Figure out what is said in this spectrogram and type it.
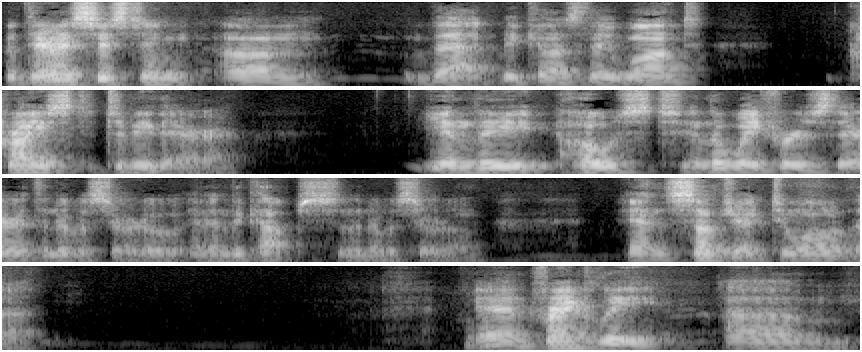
But they're insisting on that because they want Christ to be there in the host, in the wafers there at the Novus Ordo, and in the cups in the Novus Ordo, and subject to all of that. And frankly, um,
